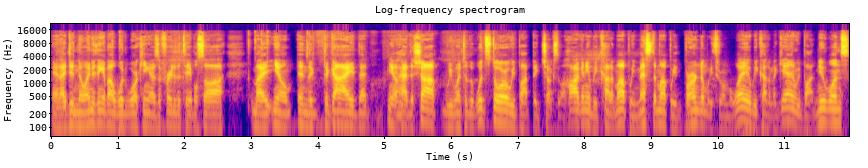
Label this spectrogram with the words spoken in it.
and I didn't know anything about woodworking. I was afraid of the table saw. My, you know, and the the guy that you know had the shop. We went to the wood store. We bought big chunks of mahogany. We cut them up. We messed them up. We burned them. We threw them away. We cut them again. We bought new ones.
